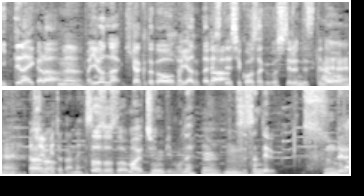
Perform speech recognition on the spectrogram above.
行ってないから、まあ、いろんな企画とかをまあやったりして試行錯誤してるんですけど、はいはいはい準備とかね。そうそうそう。まあ準備もね、うん。進んでる。進んでる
